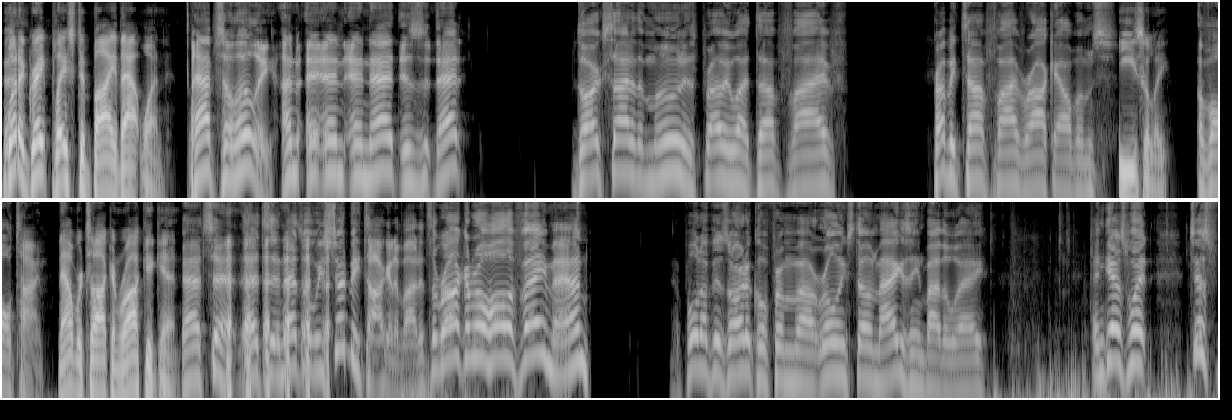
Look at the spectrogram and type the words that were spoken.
what a great place to buy that one. Absolutely, and and and that is that. Dark Side of the Moon is probably what top five, probably top five rock albums Easily. of all time. Now we're talking rock again. That's it. That's and that's what we should be talking about. It's the Rock and Roll Hall of Fame, man. I pulled up this article from uh, Rolling Stone magazine, by the way, and guess what? Just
